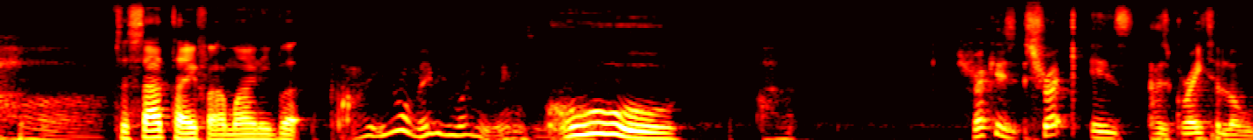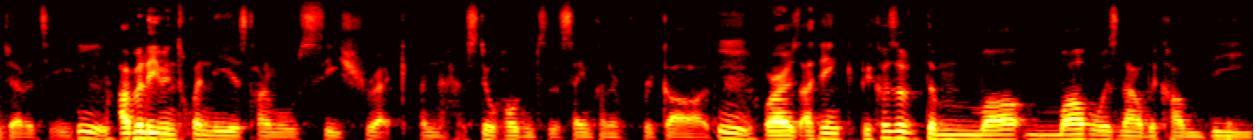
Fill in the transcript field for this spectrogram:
it's a sad day for Hermione, but Oh, you know what? Maybe Hermione wins. you know? ooh, Shrek is Shrek is has greater longevity. Mm. I believe in twenty years' time we'll see Shrek and still hold him to the same kind of regard. Mm. Whereas I think because of the Mar- Marvel has now become the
